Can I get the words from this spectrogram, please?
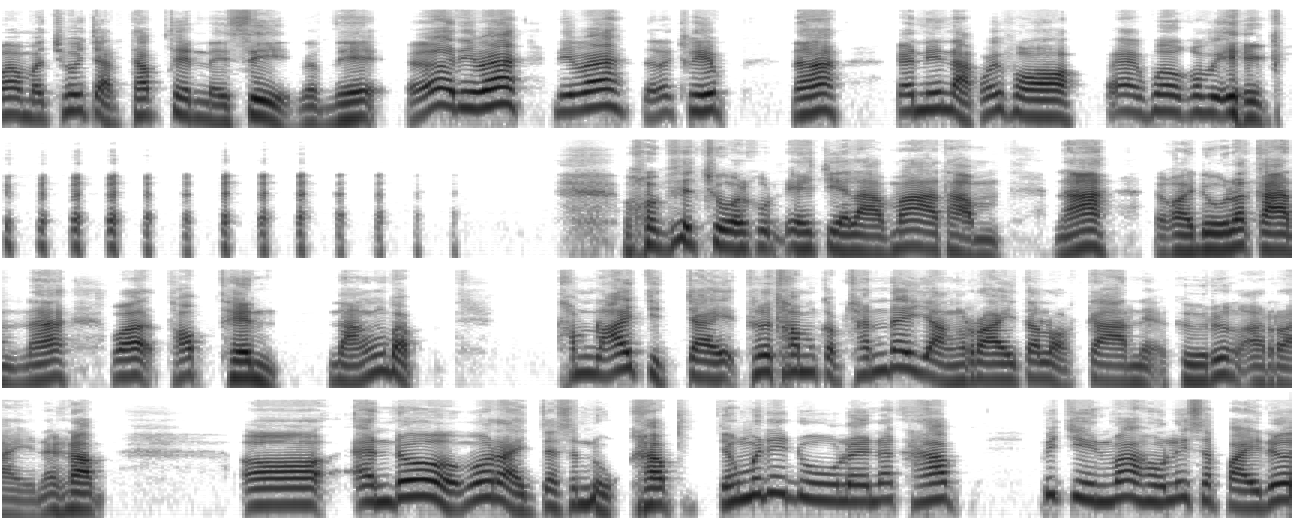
ว่ามาช่วยจัด top 10 หน่อยสิแบบนี้ เออดีไหมดีไหมแต่ละคลิปนะแค่นี้หนักไม่พอแป้งเพิ่มก็ไปอีก ผมจะชวนคุณเอเจราม่าทำนะคอยดูแล้วกันนะ ว่าท็อป 10 หนังแบบทำร้ายจิตใจ เธอทำกับฉันได้อย่างไรตลอดการเนี่ยคือเรื่องอะไรนะครับเอ่อแอนโดเมื่อไหร่จะสนุกครับ ยังไม่ได้ดูเลยนะครับพี่จีนว่า Holy Spider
